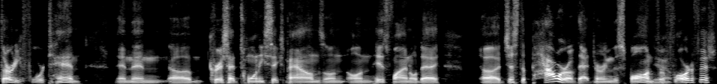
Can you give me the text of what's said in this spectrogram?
thirty four ten, and then um, Chris had twenty six pounds on on his final day. Uh, just the power of that during the spawn for Florida fish,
